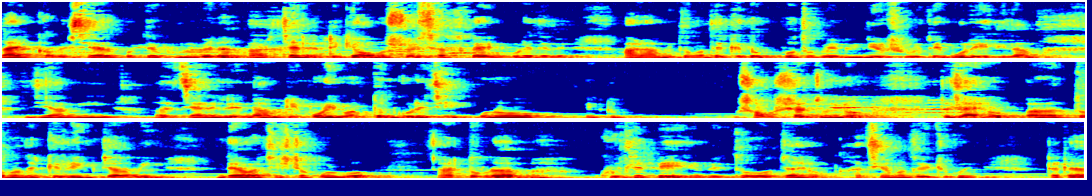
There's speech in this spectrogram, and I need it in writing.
লাইক কমেন্ট শেয়ার করতে ভুলবে না। আর চ্যানেলটিকে অবশ্যই সাবস্ক্রাইব করে দেবে। আর আমি তোমাদেরকে তো প্রথমে ভিডিও শুরুতে বলেই দিলাম যে আমি চ্যানেলের নামটি পরিবর্তন করেছি কোনো একটু সমস্যার জন্য। তো যাই হোক তোমাদেরকে লিঙ্কটা আমি দেওয়ার চেষ্টা করব। আর তোমরা খুঁজে পেয়ে যাবে। তো যাই হোক, আজকের মতো এইটুকুই। টাটা!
